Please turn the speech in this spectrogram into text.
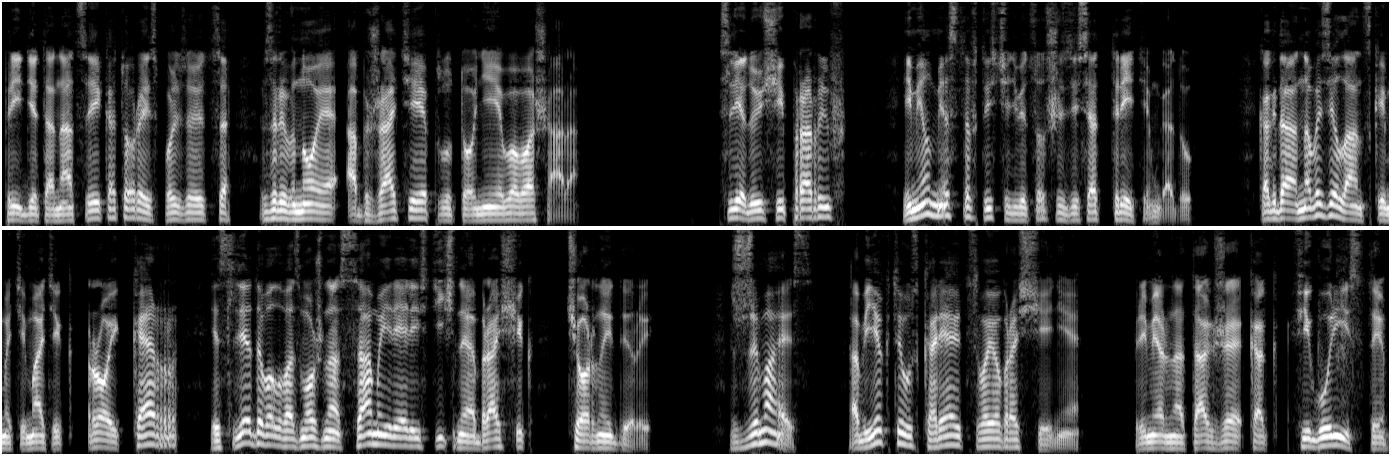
при детонации которой используется взрывное обжатие плутониевого шара. Следующий прорыв имел место в 1963 году, когда новозеландский математик Рой Керр исследовал, возможно, самый реалистичный образчик черной дыры. Сжимаясь, объекты ускоряют свое вращение, примерно так же, как фигуристы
